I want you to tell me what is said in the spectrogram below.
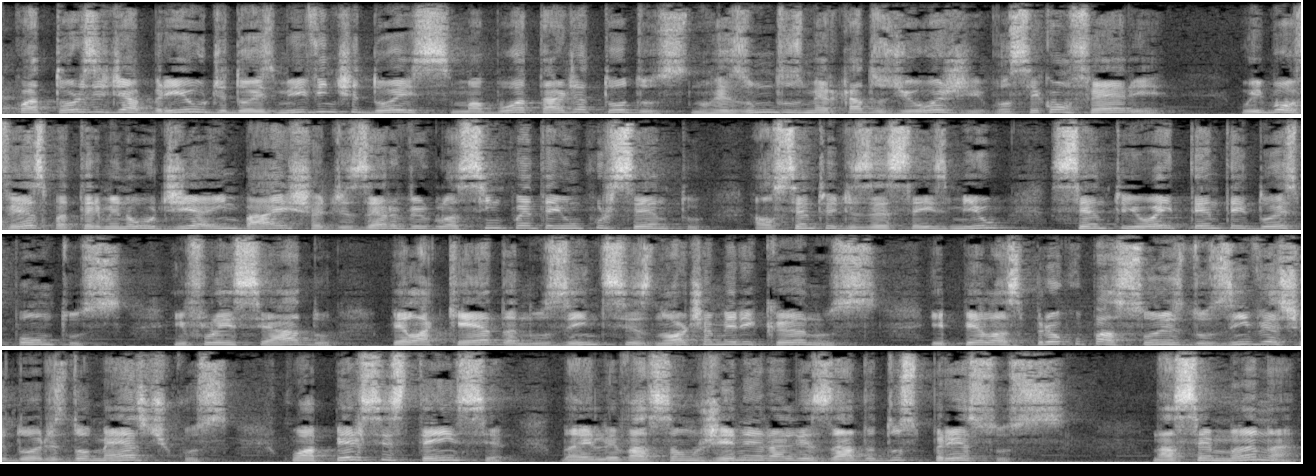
14 de abril de 2022. Uma boa tarde a todos. No resumo dos mercados de hoje, você confere. O Ibovespa terminou o dia em baixa de 0,51%, aos 116.182 pontos, influenciado pela queda nos índices norte-americanos e pelas preocupações dos investidores domésticos com a persistência da elevação generalizada dos preços. Na semana,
